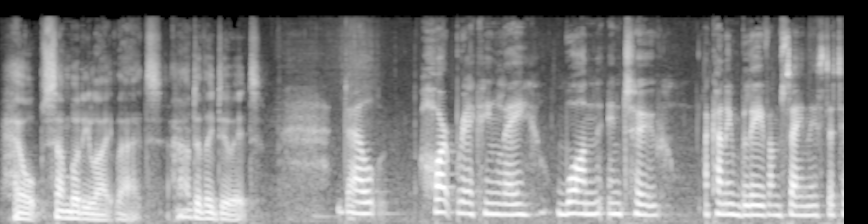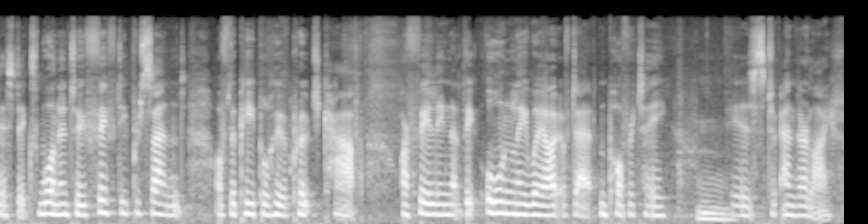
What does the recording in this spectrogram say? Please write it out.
help somebody like that? How do they do it? Del, heartbreakingly, one in two, I can't even believe I'm saying these statistics, one in two, 50% of the people who approach CAP are feeling that the only way out of debt and poverty mm. is to end their life.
